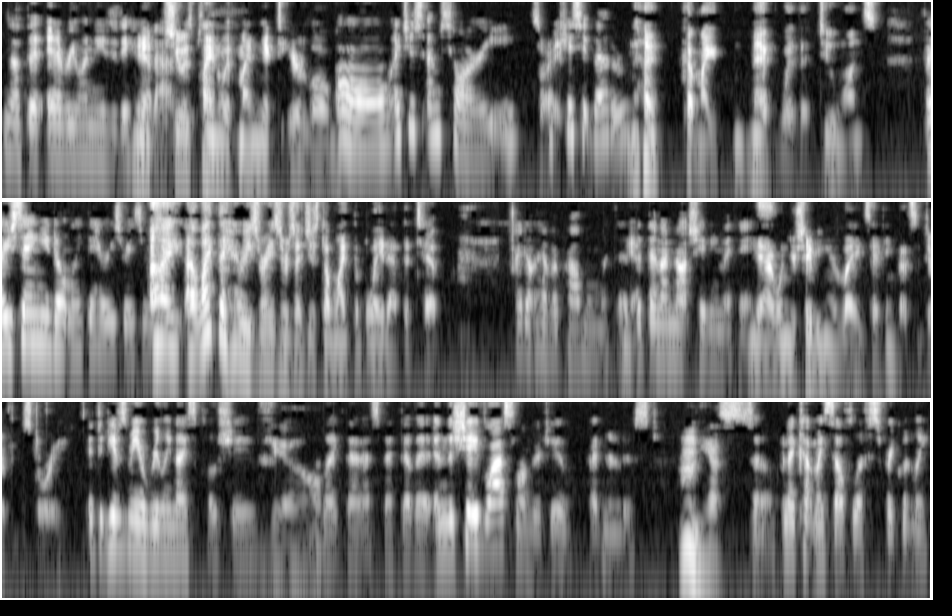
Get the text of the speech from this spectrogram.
Not that everyone needed to hear Yeah, that. she was playing with my nicked earlobe. Oh, I just, I'm sorry. Sorry. Kiss it better. Cut my neck with it too once. Are you saying you don't like the Harry's razors? I, I like the Harry's razors, I just don't like the blade at the tip. I don't have a problem with it, Yeah. but then I'm not shaving my face. Yeah, when you're shaving your legs, I think that's a different story. It gives me a really nice close shave. Yeah. I like that aspect of it. And the shave lasts longer too, I've noticed. Hmm, yes. So, and I cut myself less frequently.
